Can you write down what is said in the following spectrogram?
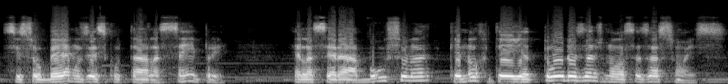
Se soubermos escutá-la sempre, ela será a bússola que norteia todas as nossas ações.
